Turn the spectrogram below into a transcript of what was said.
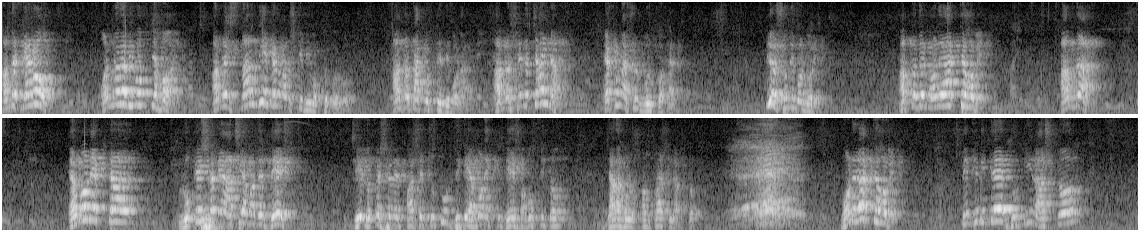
আমরা কেন অন্যরা বিভক্ত হয়? আমরা ইসলাম দিয়ে কেন মানুষকে বিভক্ত করব। আমরা তা করতে দেব না। আমরা সেটা চাই না। এখন আসুন মূল কথায়। প্রিয় সুদী মন্ডলী আপনাদের মনে রাখতে হবে, আমরা এমন একটা লোকেশনে আছি আমাদের দেশ, যে লোকেশনের পাশে চতুর্দিকে এমন একটি দেশ অবস্থিত, যারা হলো সন্ত্রাসী রাষ্ট্র। মনে রাখতে হবে, পৃথিবীতে দুটি রাষ্ট্র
